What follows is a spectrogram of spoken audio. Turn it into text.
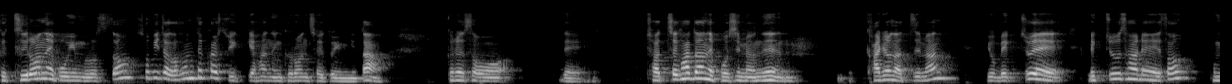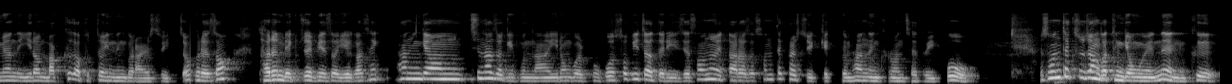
그 드러내 보임으로써 소비자가 선택할 수 있게 하는 그런 제도입니다. 그래서 네 좌측 하단에 보시면은 가려놨지만 요 맥주의 맥주 사례에서 보면은 이런 마크가 붙어 있는 걸 알 수 있죠. 그래서 다른 맥주에 비해서 얘가 생, 환경 친화적이구나 이런 걸 보고 소비자들이 이제 선호에 따라서 선택할 수 있게끔 하는 그런 제도이고 선택 수정 같은 경우에는 그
